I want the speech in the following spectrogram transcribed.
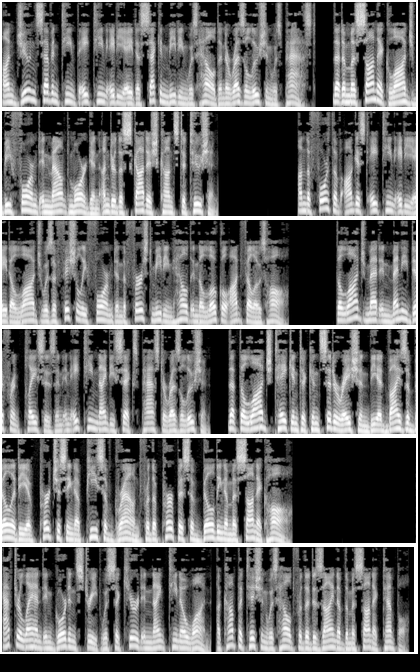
On June 17, 1888 a second meeting was held and a resolution was passed that a Masonic lodge be formed in Mount Morgan under the Scottish Constitution. On 4 August 1888 a lodge was officially formed and the first meeting held in the local Oddfellows Hall. The lodge met in many different places and in 1896 passed a resolution, "...that the lodge take into consideration the advisability of purchasing a piece of ground for the purpose of building a Masonic hall." After land in Gordon Street was secured in 1901, a competition was held for the design of the Masonic Temple.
